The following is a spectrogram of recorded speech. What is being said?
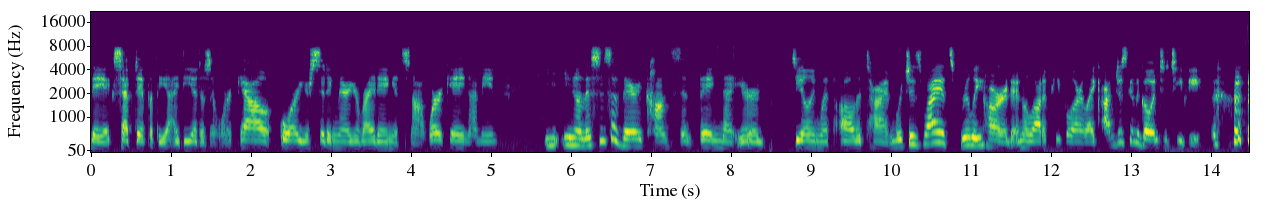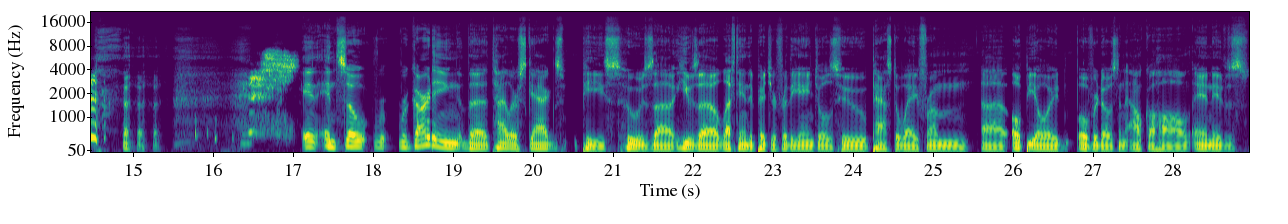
they accept it but the idea doesn't work out or you're sitting there you're writing it's not working. I mean you know, this is a very constant thing that you're dealing with all the time, which is why it's really hard. And a lot of people are like, I'm just going to go into TV. and and so re- regarding the Tyler Skaggs piece, who's uh, he was a left-handed pitcher for the Angels who passed away from uh, opioid overdose and alcohol, and it was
